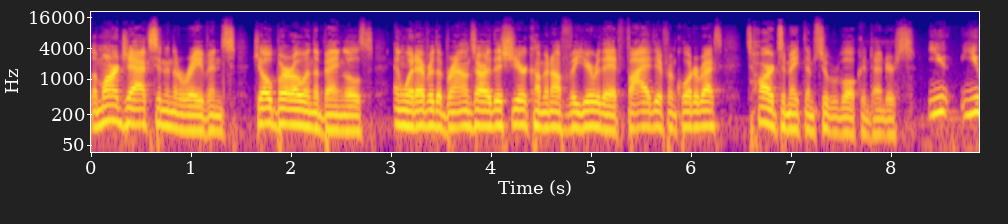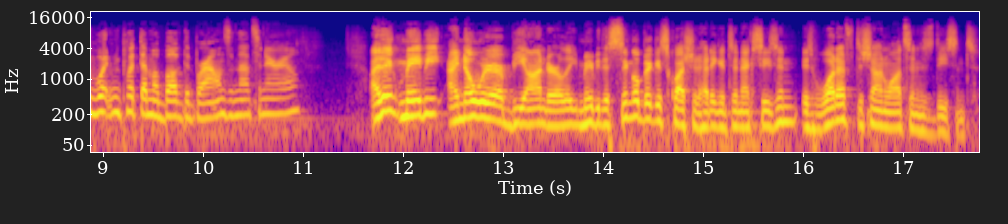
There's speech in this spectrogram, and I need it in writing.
Lamar Jackson and the Ravens, Joe Burrow and the Bengals, and whatever the Browns are this year, coming off of a year where they had five different quarterbacks. It's hard to make them Super Bowl contenders. You you wouldn't put them above the Browns in that scenario? I think maybe I know we're beyond early. Maybe the single biggest question heading into next season is what if Deshaun Watson is decent?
